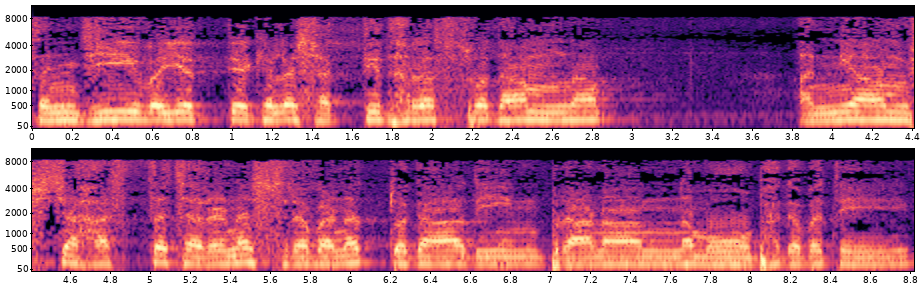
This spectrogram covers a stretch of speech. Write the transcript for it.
സഞ്ജീവയത്യഖില ശക്തിധരസ്വധാംന അന്യാംശ്ച ഹസ്തചരണശ്രവണത്വഗാദീം പ്രാണാം നമോ ഭഗവത്തെ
